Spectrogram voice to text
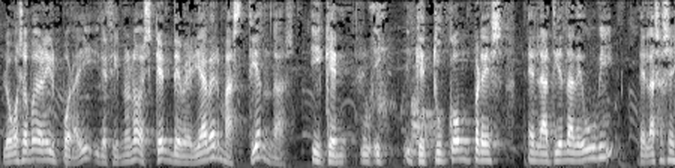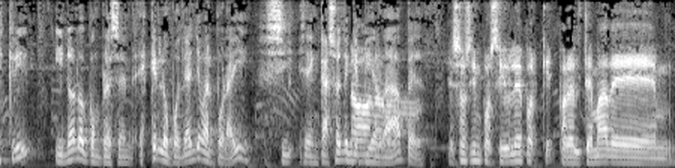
Luego se pueden ir por ahí y decir, no, no, es que debería haber más tiendas. Y que, y, y que tú compres en la tienda de Ubi el Assassin's Creed y no lo compres en... Es que lo podrían llevar por ahí, si, en caso de que No, pierda no. Apple. Eso es imposible porque por el tema de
